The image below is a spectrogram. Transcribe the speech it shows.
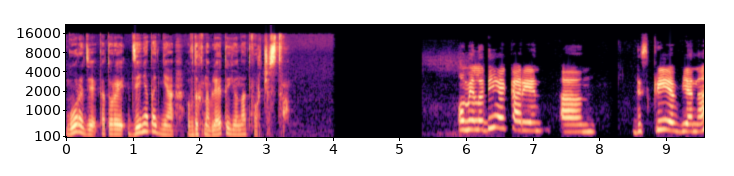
городе, который день ото дня вдохновляет ее на творчество. O melodie care um, descrie Viena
